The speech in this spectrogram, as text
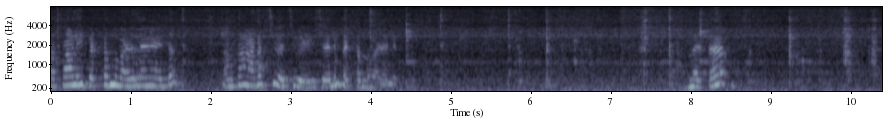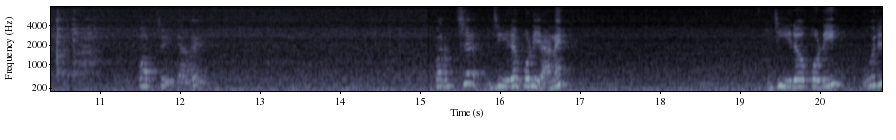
തക്കാളി പെട്ടെന്ന് വഴലാനായിട്ട് നമുക്ക് അടച്ച് വെച്ച് വേവിച്ചാലും പെട്ടെന്ന് വഴലും. എന്നിട്ട് കുറച്ച് വയ്ക്കാവേ കുറച്ച് ജീരപ്പൊടിയാണേ ജീരകപ്പൊടി ഒരു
